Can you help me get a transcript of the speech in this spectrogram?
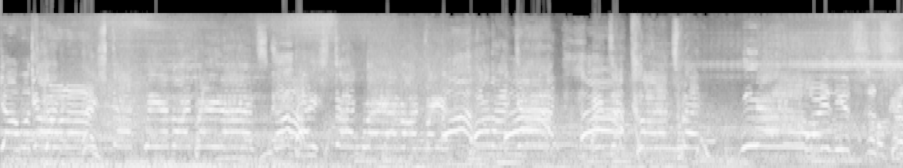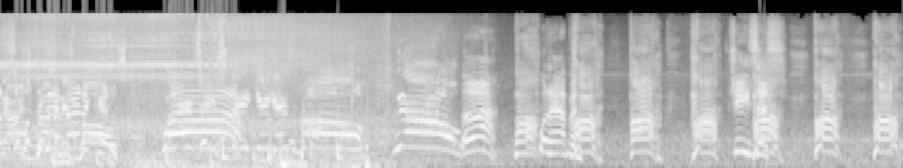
God? What's God, going on? He stuck me in my penis! Ah! He stuck me in my penis! Ah! Oh my Ah! God! It's a Ah! Klansman! No! Why is he ass- Okay, now he's assaulting grabbing his balls. Why is he Ah! sneaking his ball? No! Ah! What happened? Ha, ha, ha, Jesus. Ha, ha,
